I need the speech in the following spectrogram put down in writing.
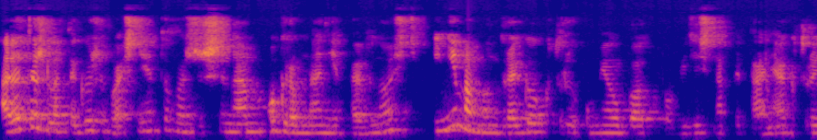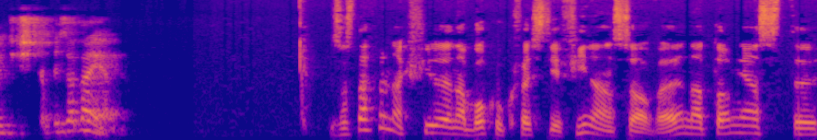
ale też dlatego, że właśnie towarzyszy nam ogromna niepewność i nie ma mądrego, który umiałby odpowiedzieć na pytania, które dziś sobie zadajemy. Zostawmy na chwilę na boku kwestie finansowe, natomiast y,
